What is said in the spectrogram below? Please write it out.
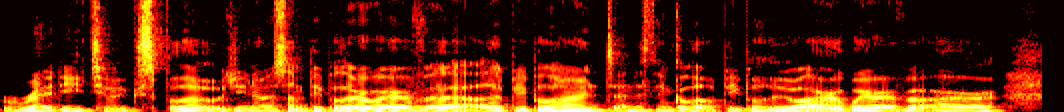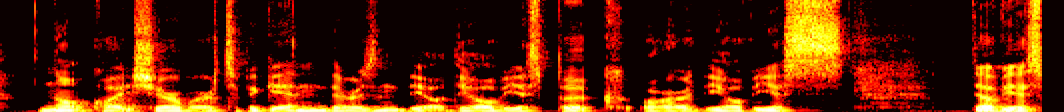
ready to explode. You know, some people are aware of it, other people aren't, and I think a lot of people who are aware of it are not quite sure where to begin. There isn't the the obvious book or the obvious the obvious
